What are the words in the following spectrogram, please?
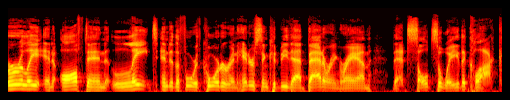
early and often late into the fourth quarter, and Henderson could be that battering ram that salts away the clock.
